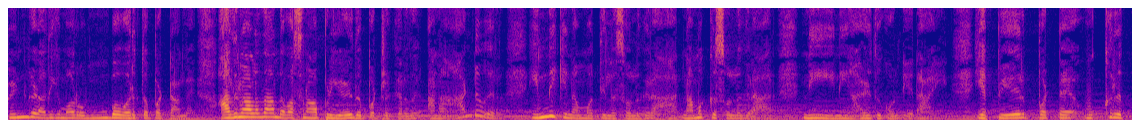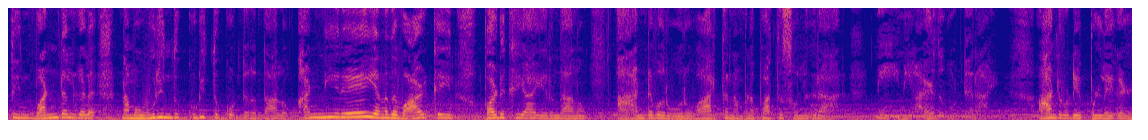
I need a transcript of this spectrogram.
பெண்கள் அதிகமாக ரொம்ப வருத்தப்பட்டாங்க. அதனால தான் அந்த வசனம் அப்படி எழுதப்பட்டிருக்கிறது. ஆனால் ஆண்டவர் இன்னைக்கு நம்ம மத்தியில் சொல்லுகிறார் நமக்கு சொல்லுகிறார் நீ இனி அழுது கொண்டிராய் எப்பேற்பட்ட உக்கிரத்தின் வண்டல்களை நம்ம உரிந்து குடித்து கொண்டிருந்தாலும் கண்ணீரே எனது வாழ்க்கையின் படுக்கையாக இருந்தாலும் ஆண்டவர் ஒரு வார்த்தை நம்மளை பார்த்து சொல்லுகிறார் நீ இனி அழுது கொண்டிராய் ஆண்டவருடைய பிள்ளைகள்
